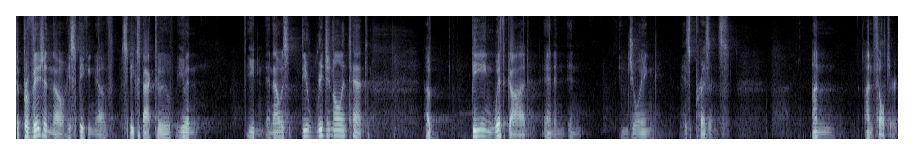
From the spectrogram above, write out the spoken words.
The provision, though, he's speaking of, speaks back to even Eden. And that was the original intent of being with God and in, in enjoying his presence un, unfiltered.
